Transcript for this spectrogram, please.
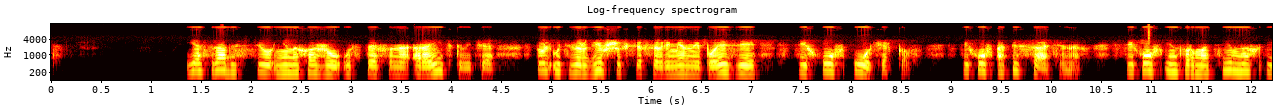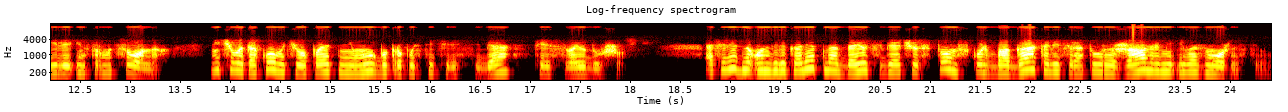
Я с радостью не нахожу у Стефана Раичковича столь утвердившихся в современной поэзии стихов-очерков, стихов описательных, стихов информативных или информационных, ничего такого, чего поэт не мог бы пропустить через себя, через свою душу. Очевидно, он великолепно отдает себе отчет в том, сколь богата литература жанрами и возможностями,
